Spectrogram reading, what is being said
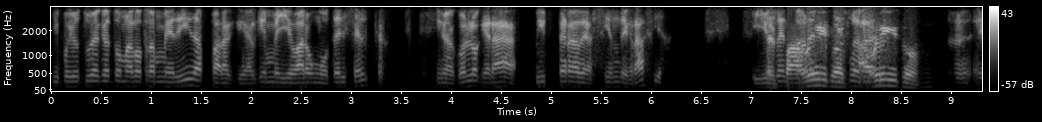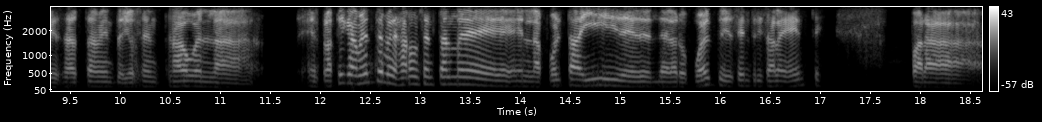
Y pues yo tuve que tomar otras medidas para que alguien me llevara a un hotel cerca. Y me acuerdo que era víspera de Acción de Gracia. Y yo el pavito, el pavito. Exactamente, yo sentado en la... prácticamente me dejaron sentarme en la puerta ahí del aeropuerto y ese entra y sale gente para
